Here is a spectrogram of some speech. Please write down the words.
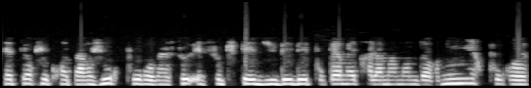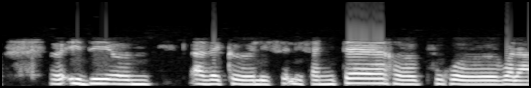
sept heures, je crois, par jour, pour euh, s'occuper du bébé, pour permettre à la maman de dormir, pour euh, aider avec les, les, sanitaires, pour voilà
